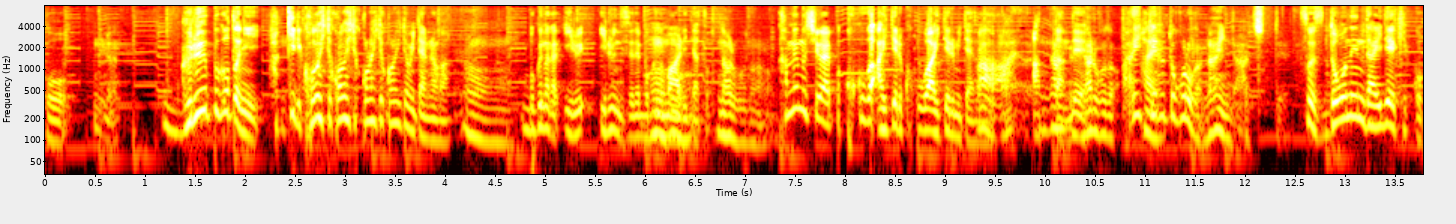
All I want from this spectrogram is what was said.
こうグループごとにはっきりこの人この人この人この人みたいなのがうんうん。僕なんかいるいるんですよね僕の周りだと、うんなるほどなるほど。カメムシはやっぱここが空いてるここが空いてるみたいなのがああったんで。なるほど。空いてるところがないんだ、蜂って。そうです。同年代で結構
